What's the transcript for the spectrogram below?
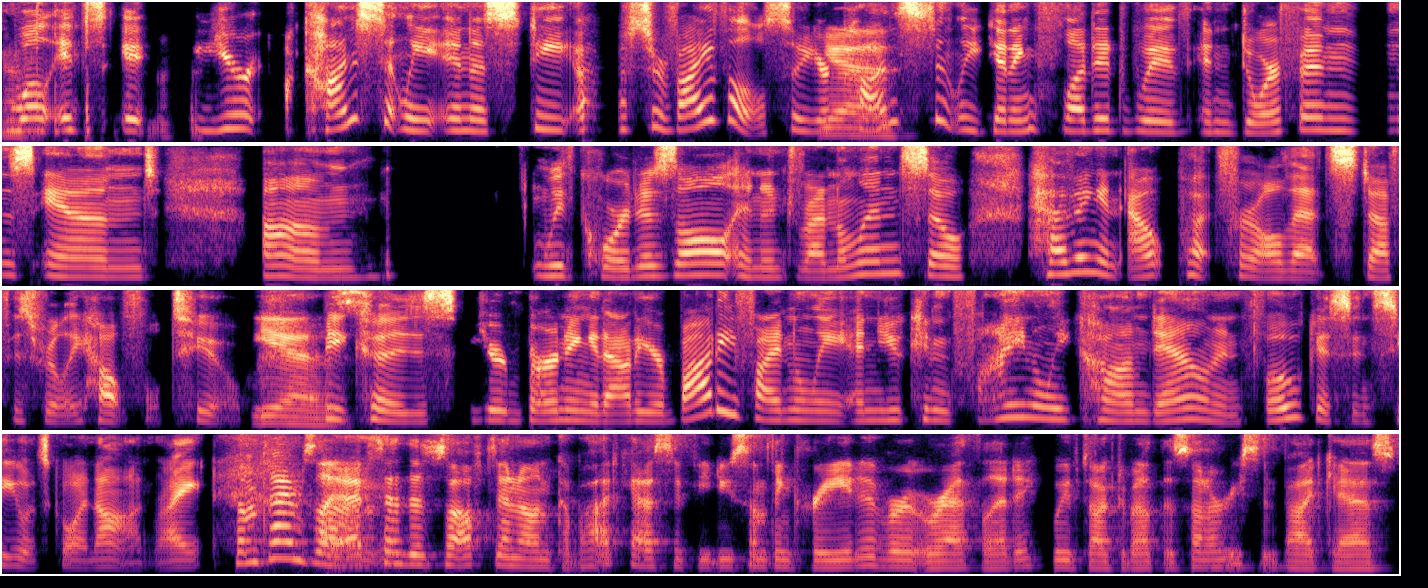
well it's it you're constantly in a state of survival so you're Yes. constantly getting flooded with endorphins and um with cortisol and adrenaline so having an output for all that stuff is really helpful too Yeah. because you're burning it out of your body finally and you can finally calm down and focus and see what's going on right Sometimes, like I've Um, said this often on podcasts, if you do something creative or, or athletic, we've talked about this on a recent podcast.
